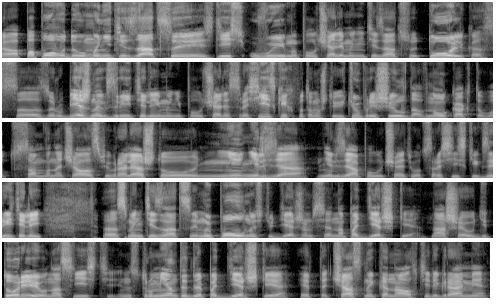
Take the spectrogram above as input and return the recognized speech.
А, по поводу монетизации, здесь, увы, мы получали монетизацию только с зарубежных зрителей, мы не получали с российских, потому что YouTube решил давно как-то вот с самого начала, с февраля, что не, нельзя, нельзя получать вот с российских зрителей э, с монетизацией. Мы полностью держимся на поддержке нашей аудитории, у нас есть инструменты для поддержки, это частный канал в Телеграме,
